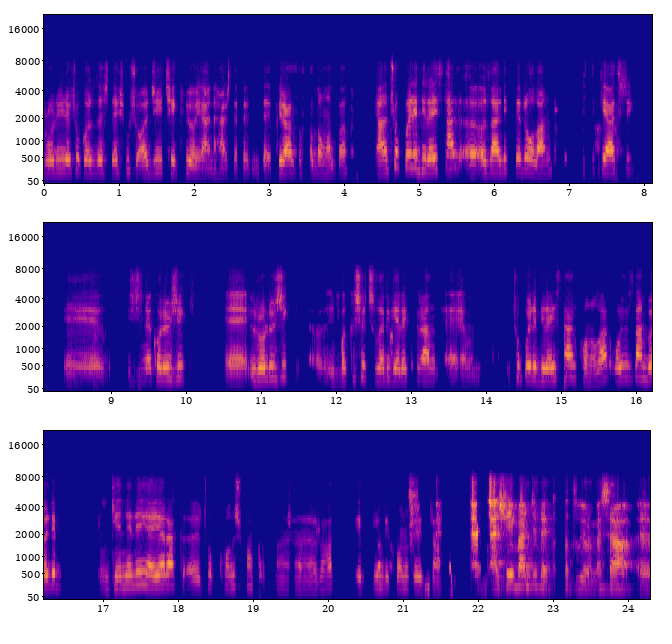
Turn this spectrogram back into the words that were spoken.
rolüyle çok özdeşleşmiş o acıyı çekiyor yani her seferinde. Biraz da sadomaza. Yani çok böyle bireysel e, özellikleri olan psikiyatrik, e, jinekolojik, e, ürolojik e, bakış açıları gerektiren e, çok böyle bireysel konular. O yüzden böyle genele yayarak e, çok konuşmak e, rahat ettiğim bir konu değil Evet, yani şey bence de katılıyorum. Mesela e,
